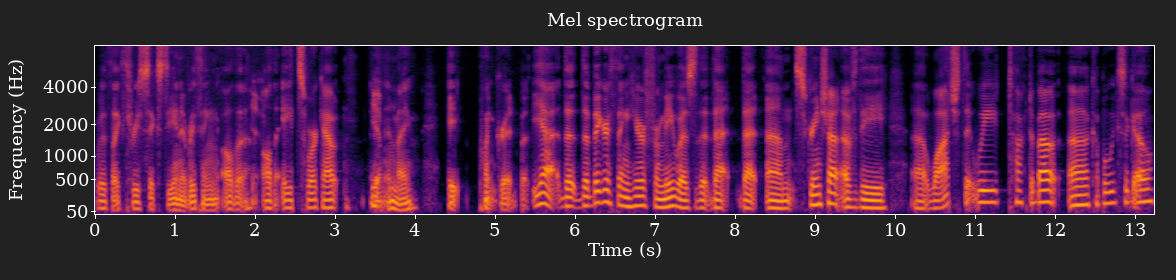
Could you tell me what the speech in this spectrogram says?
with like 360 and everything. All the Yeah. all the eights work out in, Yep. in my eight point grid. But yeah, the the bigger thing here for me was that that that um, screenshot of the uh, watch that we talked about uh, a couple weeks ago.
